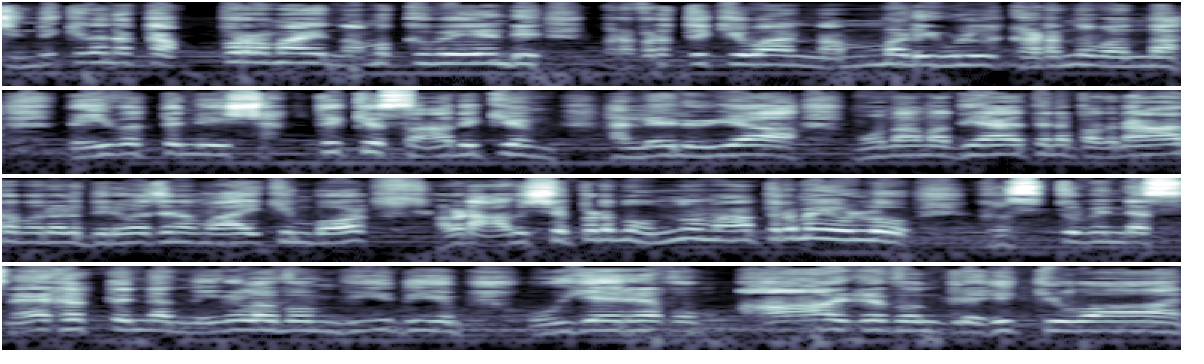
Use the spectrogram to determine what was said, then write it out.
ചിന്തിക്കുന്നതിനൊക്കെ അപ്പുറമായി നമുക്ക് വേണ്ടി പ്രവർത്തിക്കുവാൻ നമ്മുടെ ഉള്ളിൽ കടന്നു വന്ന ദൈവത്തിന്റെ ഈ ശക്തിക്ക് സാധിക്കും. അല്ലേ ലുയ്യ മൂന്നാം അധ്യായത്തിന്റെ പതിനാറ് മുതൽ തിരുവചനം വായിക്കുമ്പോൾ അവിടെ ആവശ്യപ്പെടുന്ന ഒന്ന് മാത്രമേ ഉള്ളൂ. ക്രിസ്തുവിന്റെ സ്നേഹത്തിന്റെ നീളവും വീതിയും ഉയരവും ആഴവും ഗ്രഹിക്കുവാൻ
